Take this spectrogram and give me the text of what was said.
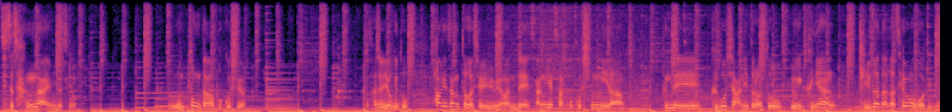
진짜 장난 아닙니다 지금 온통 다 벚꽃이에요 사실 여기도 화개장터가 제일 유명한데 쌍계사 벚꽃 심리랑 근데 그곳이 아니더라도 여기 그냥 길 가다가 세운 거거든요?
